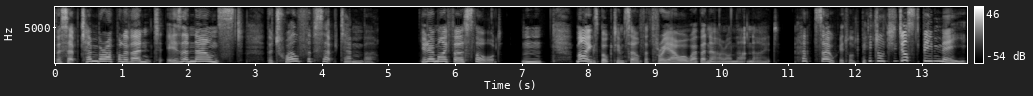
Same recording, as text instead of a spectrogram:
The September Apple event is announced. The 12th of September. You know my first thought? Mm. Mike's booked himself a three hour webinar on that night. so it'll it'll just be me.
